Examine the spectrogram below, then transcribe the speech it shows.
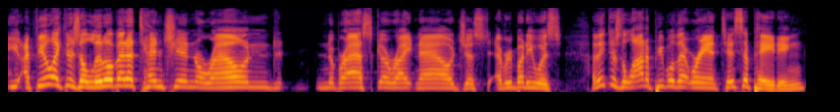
Yeah. I feel like there's a little bit of tension around Nebraska right now. Just everybody was. I think there's a lot of people that were anticipating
